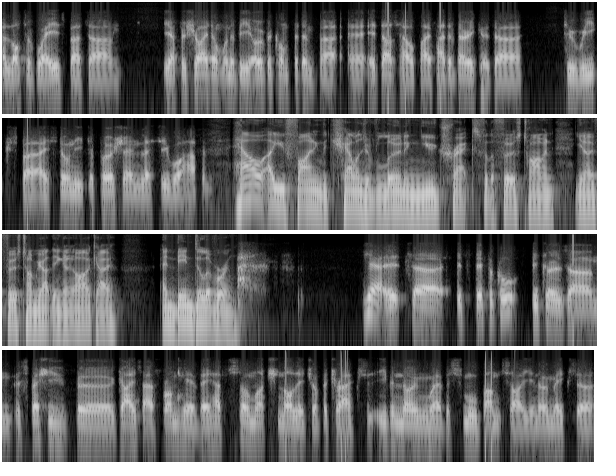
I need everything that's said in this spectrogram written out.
a lot of ways, but um, yeah, for sure I don't want to be overconfident, but uh, it does help. I've had a very good uh, two weeks, but I still need to push, and let's see what happens. How are you finding the challenge of learning new tracks for the first time, and you know, first time you're out there and going, oh, okay, and then delivering? Yeah, it's uh, it's difficult because um, especially the guys that are from here, they have so much knowledge of the tracks. Even knowing where the small bumps are, you know, makes a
